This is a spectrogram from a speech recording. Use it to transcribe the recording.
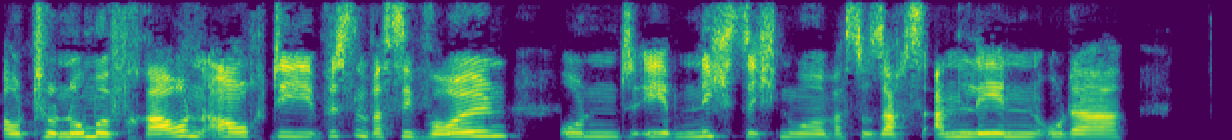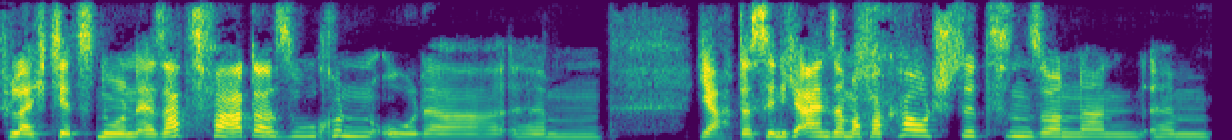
Autonome Frauen auch, die wissen, was sie wollen und eben nicht sich nur, was du sagst, anlehnen oder vielleicht jetzt nur einen Ersatzvater suchen oder ähm, ja, dass sie nicht einsam auf der Couch sitzen, sondern ähm,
